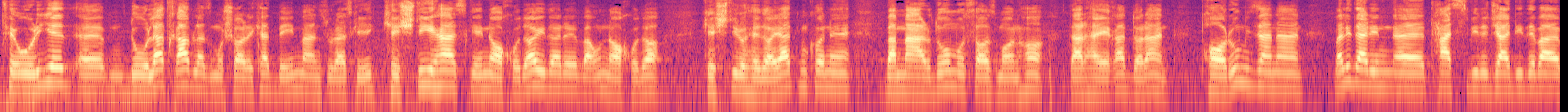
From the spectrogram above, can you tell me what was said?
تئوری دولت قبل از مشارکت به این منظور است که یک کشتی هست که ناخدایی داره و اون ناخدا کشتی رو هدایت می‌کنه و مردم و سازمان ها در حقیقت دارن پارو می‌زنن. ولی در این تصویر جدید و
